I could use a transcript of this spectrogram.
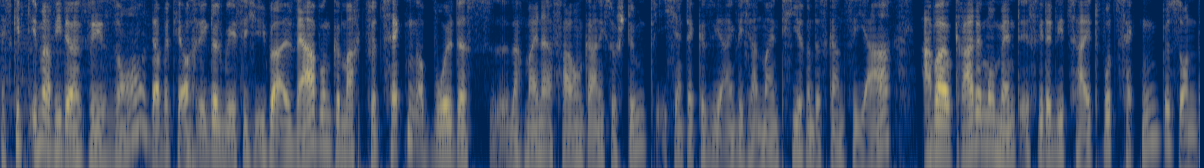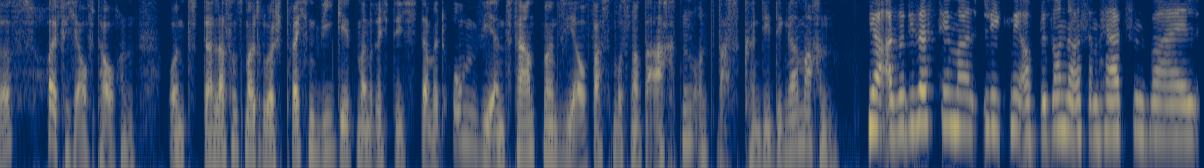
Es gibt immer wieder Saison, da wird ja auch regelmäßig überall Werbung gemacht für Zecken, obwohl das nach meiner Erfahrung gar nicht so stimmt. Ich entdecke sie eigentlich an meinen Tieren das ganze Jahr. Aber gerade im Moment ist wieder die Zeit, wo Zecken besonders häufig auftauchen. Und da lass uns mal drüber sprechen, wie geht man richtig damit um, wie entfernt man sie, auf was muss man beachten und was können die Dinger machen. Ja, also dieses Thema liegt mir auch besonders am Herzen, weil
